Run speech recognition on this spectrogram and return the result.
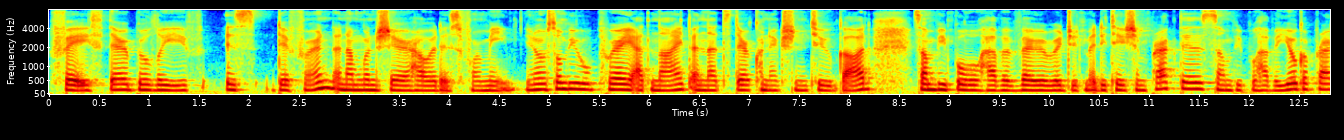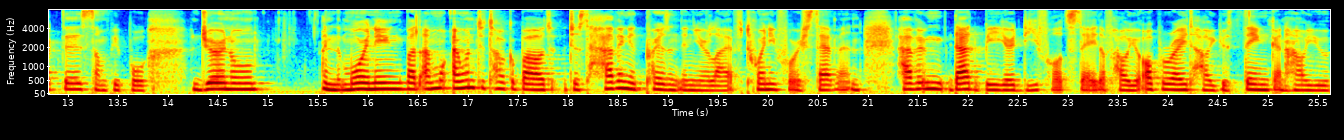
faith, their belief is different and I'm going to share how it is for me. You know, some people pray at night and that's their connection to God. Some people have a very rigid meditation practice, some people have a yoga practice, some people journal in the morning, but I'm, I want to talk about just having it present in your life 24 7, having that be your default state of how you operate, how you think, and how you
